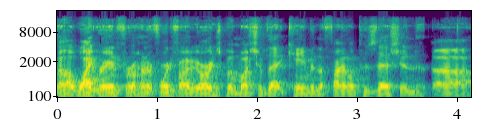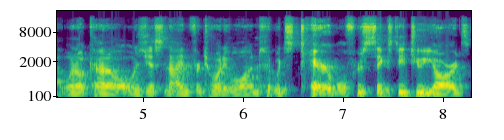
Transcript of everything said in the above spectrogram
Uh, White ran for 145 yards, but much of that came in the final possession uh, when O'Connell was just nine for 21, which is terrible for 62 yards.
